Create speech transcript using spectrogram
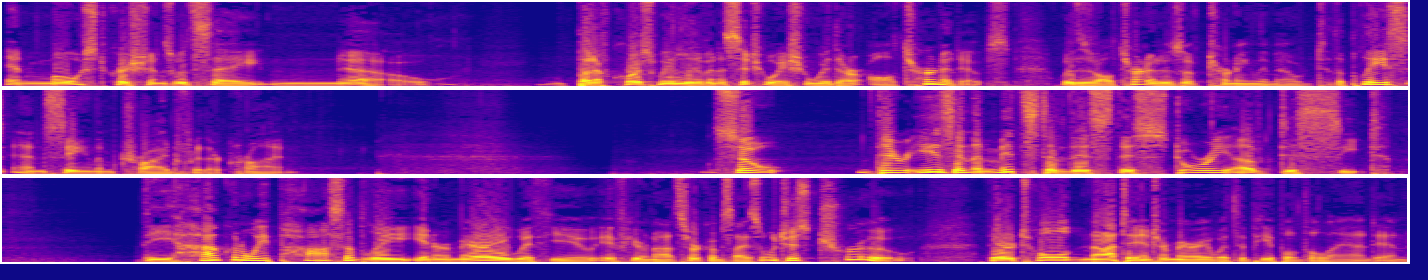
And most Christians would say no. But of course, we live in a situation where there are alternatives, where there's alternatives of turning them out to the police and seeing them tried for their crime. So there is in the midst of this this story of deceit the how can we possibly intermarry with you if you're not circumcised, which is true. They're told not to intermarry with the people of the land, and,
